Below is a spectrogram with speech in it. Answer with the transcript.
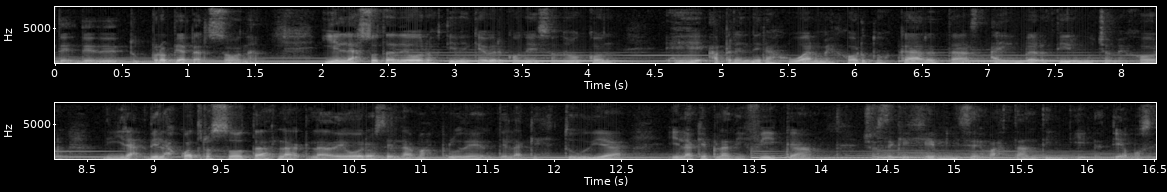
de, tu propia persona. Y el la sota de oros tiene que ver con eso, ¿no? con eh, aprender a jugar mejor tus cartas, a invertir mucho mejor. Mira, de las cuatro sotas, la, de oros es la más prudente, la que estudia y la que planifica. Yo sé que Géminis es bastante, digamos,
